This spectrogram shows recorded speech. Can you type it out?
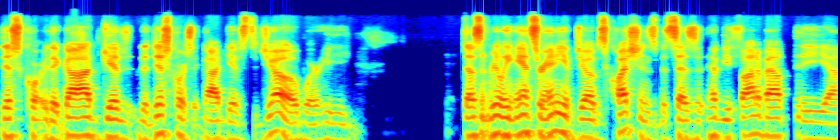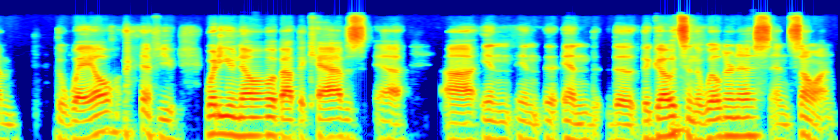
discourse that god gives the discourse that god gives to job where he doesn't really answer any of job's questions but says have you thought about the um, the whale? Have you what do you know about the calves uh, uh, in in and the the goats in the wilderness and so on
